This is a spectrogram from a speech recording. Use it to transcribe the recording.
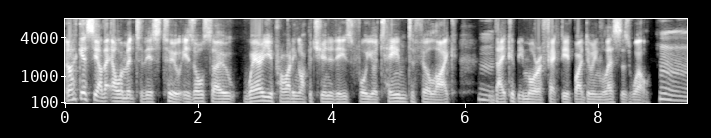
And I guess the other element to this too is also where are you providing opportunities for your team to feel like hmm. they could be more effective by doing less as well. Hmm.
